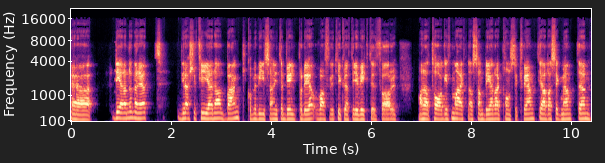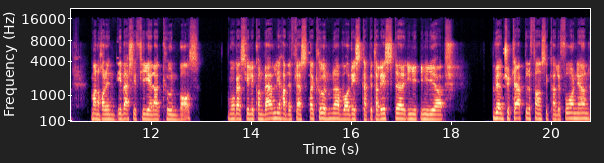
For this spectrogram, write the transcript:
eh delar nummer ett, diversifierad bank, kommer visa en liten bild på det och varför vi tycker att det är viktigt för man har tagit marknadsandelar konsekvent i alla segmenten. Man har en diversifierad kundbas. Många Silicon Valley hade flesta kunderna var riskkapitalister i, i uh, Venture Capital fanns i Kalifornien.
